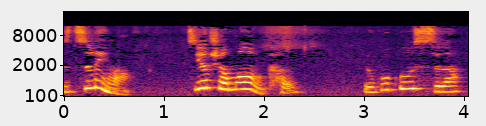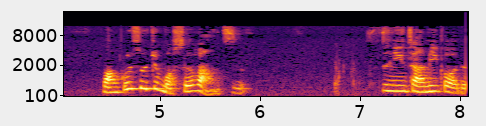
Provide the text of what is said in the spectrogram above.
是租赁房，只有小猫户口。如果过世了，房管所就没收房子。私人账面高头。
